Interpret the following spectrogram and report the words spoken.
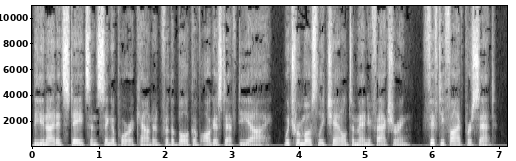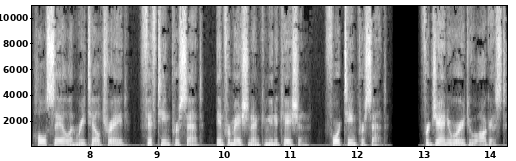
the United States, and Singapore accounted for the bulk of August FDI, which were mostly channeled to manufacturing, 55%, wholesale and retail trade, 15%, information and communication, 14%. For January to August,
